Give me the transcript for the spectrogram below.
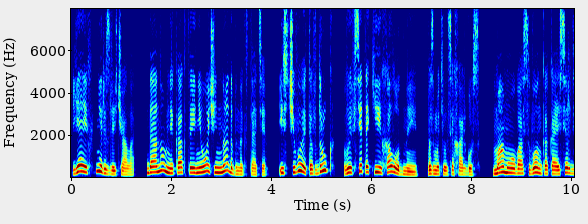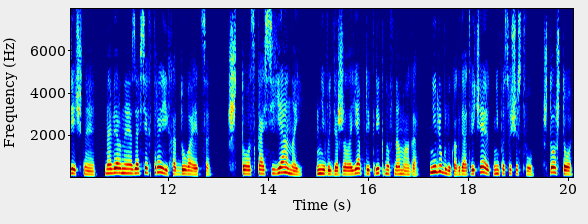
я их не различала. Да оно мне как-то и не очень надобно, кстати. Из чего это вдруг вы все такие холодные? возмутился Хальгус. Мама у вас вон какая сердечная, наверное, за всех троих отдувается. Что с Касьяной? не выдержала я, прикрикнув на мага. Не люблю, когда отвечают не по существу. Что-что,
